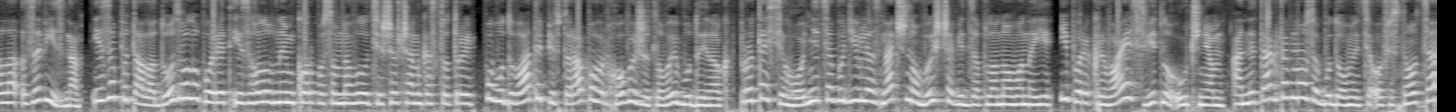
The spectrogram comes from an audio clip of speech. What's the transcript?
Алла Завізна і запитала дозволу поряд із головним корпусом на вулиці Шевченка 103 побудувати півтораповерховий житловий будинок. Проте сьогодні ця будівля значно вища від запланованої і перекриває світло учням. А не так давно забудовниця офісного центру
